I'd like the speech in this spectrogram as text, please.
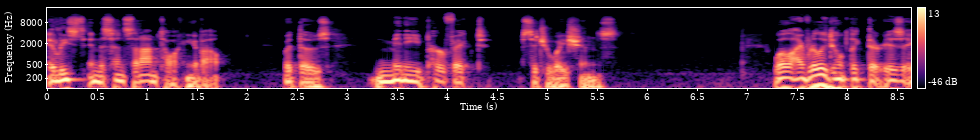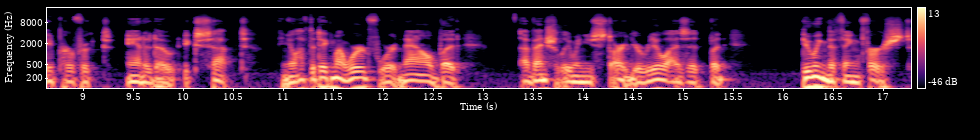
At least in the sense that I'm talking about, with those mini perfect situations. Well, I really don't think there is a perfect antidote, except, and you'll have to take my word for it now, but eventually when you start, you'll realize it, but doing the thing first,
